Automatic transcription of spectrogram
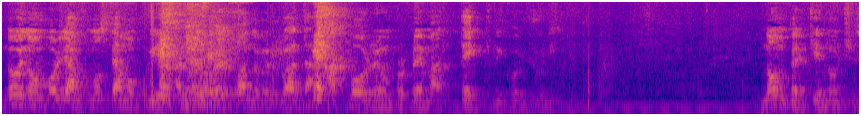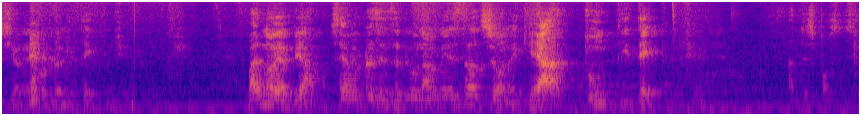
noi non vogliamo, non stiamo qui, almeno per quanto mi riguarda, a porre un problema tecnico giuridico non perché non ci siano i problemi tecnici giuridici, ma noi abbiamo, siamo in presenza di un'amministrazione che ha tutti i tecnici a disposizione,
